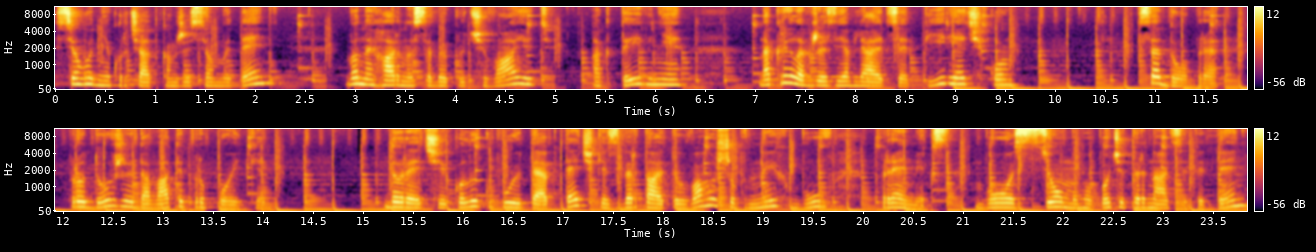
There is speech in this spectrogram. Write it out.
Сьогодні курчаткам вже сьомий день. Вони гарно себе почувають, активні. На крилах вже з'являється пір'ячко. Все добре. Продовжую давати пропойки. До речі, коли купуєте аптечки, звертайте увагу, щоб в них був премікс, бо з 7 по 14 день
